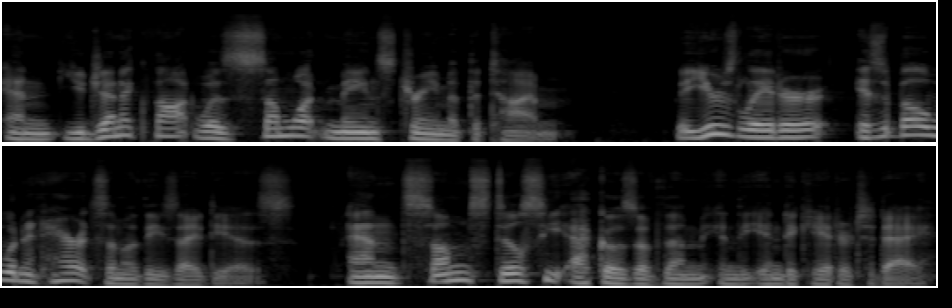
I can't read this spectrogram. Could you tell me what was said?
and eugenic thought was somewhat mainstream at the time. But years later, Isabel would inherit some of these ideas, and some still see echoes of them in the Indicator today.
